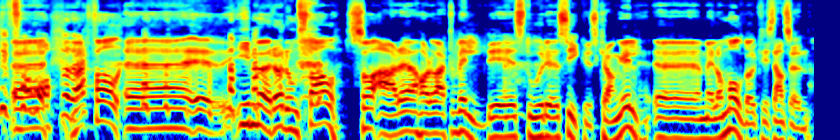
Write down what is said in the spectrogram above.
Vi får Eh, håpe det. I hvert fall, eh, i Møre og Romsdal så er det, har det vært veldig stor sykehuskrangel eh, mellom Molde og Kristiansund.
